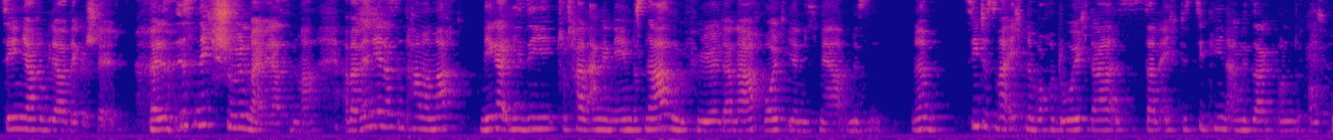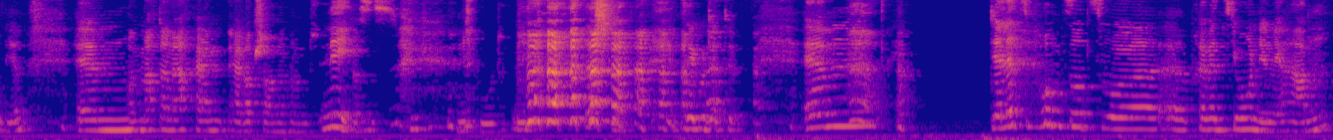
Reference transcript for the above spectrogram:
zehn Jahre wieder weggestellt. Weil es ist nicht schön beim ersten Mal. Aber wenn ihr das ein paar Mal macht, mega easy, total angenehm. Das Nasengefühl danach wollt ihr nicht mehr missen. Ne? Zieht es mal echt eine Woche durch, da ist es dann echt Disziplin angesagt und ausprobieren. Ähm, Und mach danach keinen herabschauenden Hund. nee, Das ist nicht gut. nee, das stimmt. Sehr guter Tipp. Ähm, der letzte Punkt so zur äh, Prävention, den wir haben.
